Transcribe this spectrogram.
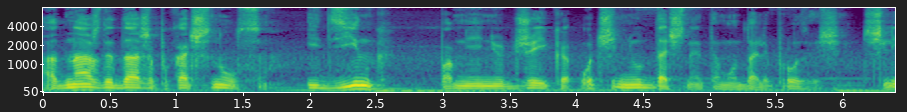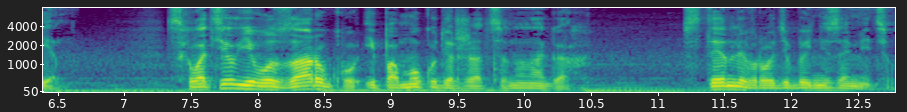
Однажды даже покачнулся, и Динг, по мнению Джейка, очень неудачно этому дали прозвище – член. Схватил его за руку и помог удержаться на ногах. Стэнли вроде бы не заметил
